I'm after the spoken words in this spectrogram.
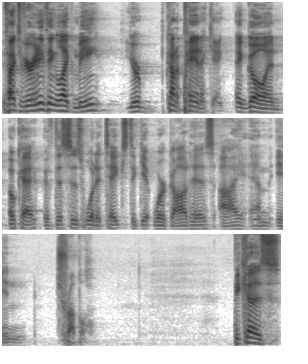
In fact, if you're anything like me, you're kind of panicking and going, okay, if this is what it takes to get where God is, I am in trouble. Because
